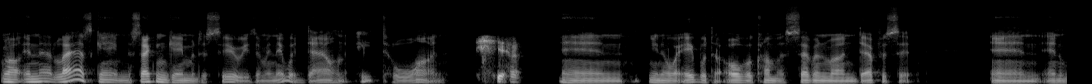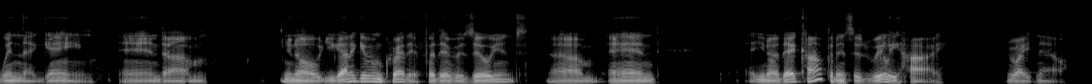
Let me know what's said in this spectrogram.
Well, in that last game, the second game of the series, I mean, they were down eight to one. Yeah. And, you know, were able to overcome a seven run deficit and and win that game. And um, you know, you gotta give them credit for their resilience. Um, and you know, their confidence is really high right now.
